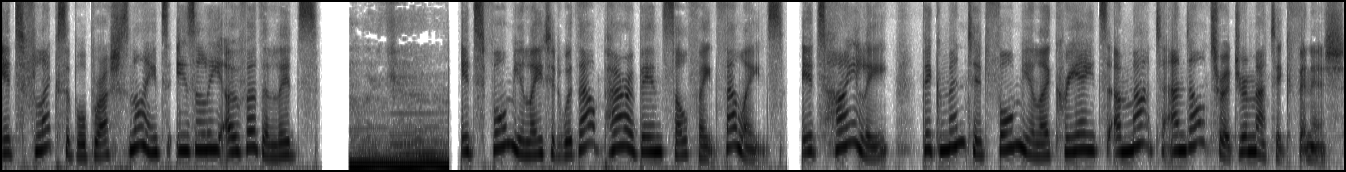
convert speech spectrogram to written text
Its flexible brush slides easily over the lids. It's formulated without paraben sulfate phthalates. Its highly pigmented formula creates a matte and ultra-dramatic finish.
